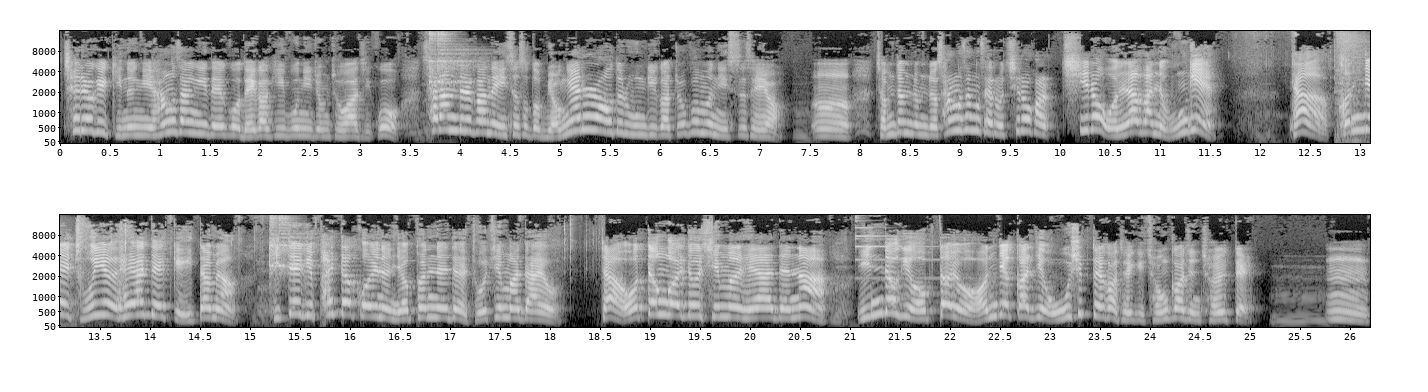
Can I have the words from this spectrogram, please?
체력의 기능이 향상이 되고 내가 기분이 좀 좋아지고 사람들 간에 있어서도 명예를 얻을 운기가 조금은 있으세요. 어, 점점 점점 상승세로 치러갈, 치러 올라가는 운기. 자, 근데 주의해야 될 게 있다면 기대기 팔딱거리는 옆에 애들 조심하다요. 자, 어떤 걸 조심을 해야 되나? 네. 인덕이 없어요. 언제까지 50대가 되기 전까진 절대. 음, 음,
